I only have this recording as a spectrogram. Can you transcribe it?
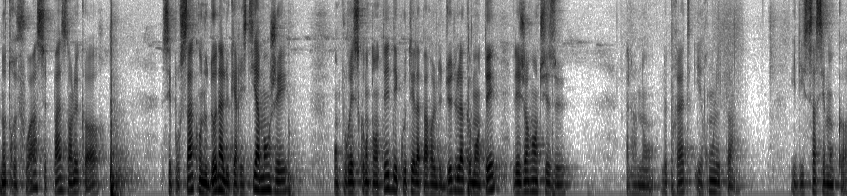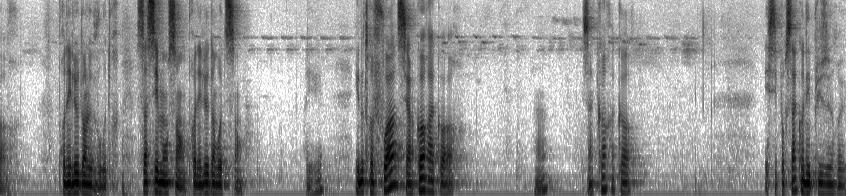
notre foi se passe dans le corps. C'est pour ça qu'on nous donne à l'Eucharistie à manger. On pourrait se contenter d'écouter la parole de Dieu, de la commenter, et les gens rentrent chez eux. Alors non, le prêtre, il rompt le pain. Il dit, ça c'est mon corps, prenez-le dans le vôtre. Ça c'est mon sang, prenez-le dans votre sang. Et notre foi, c'est un corps à corps. Hein c'est un corps à corps. Et c'est pour ça qu'on est plus heureux.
